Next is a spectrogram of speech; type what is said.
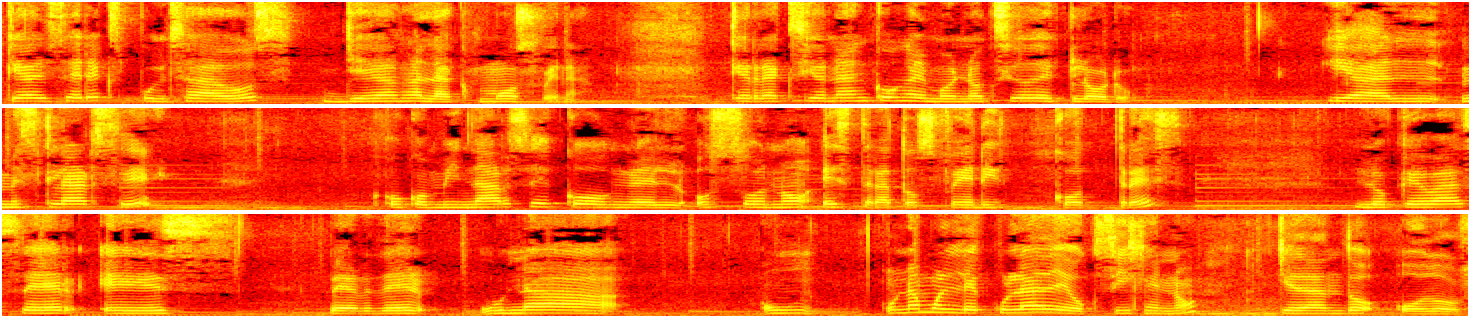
que al ser expulsados llegan a la atmósfera, que reaccionan con el monóxido de cloro y al mezclarse o combinarse con el ozono estratosférico 3, lo que va a hacer es perder una, una molécula de oxígeno quedando O2.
